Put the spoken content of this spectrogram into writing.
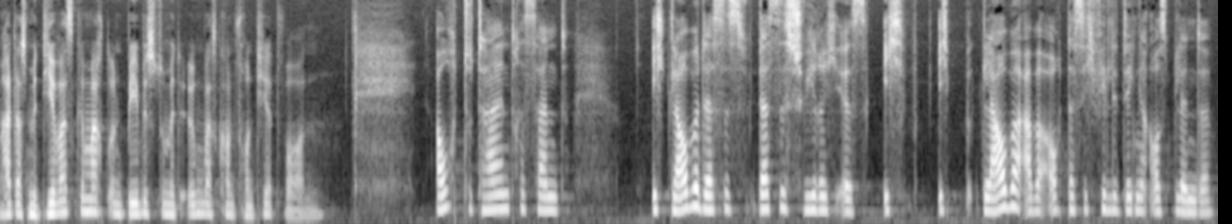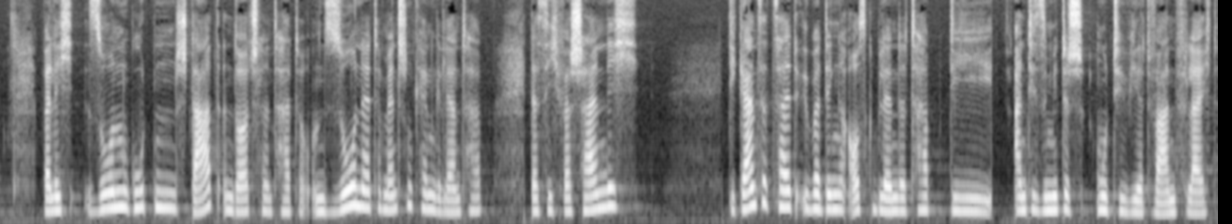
hat das mit dir was gemacht und B, bist du mit irgendwas konfrontiert worden? Auch total interessant. Ich glaube, dass es, dass es schwierig ist. Ich ich glaube aber auch, dass ich viele Dinge ausblende, weil ich so einen guten Start in Deutschland hatte und so nette Menschen kennengelernt habe, dass ich wahrscheinlich die ganze Zeit über Dinge ausgeblendet habe, die antisemitisch motiviert waren vielleicht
